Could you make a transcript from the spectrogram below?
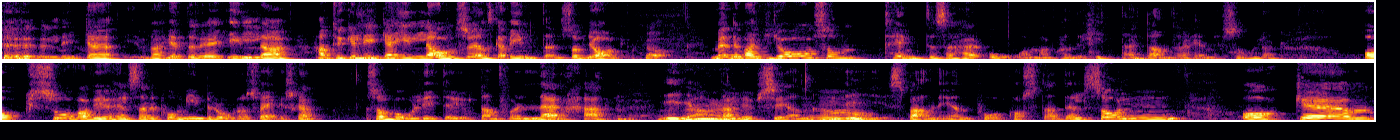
lika, vad heter det, illa. Han tycker lika illa om svenska vintern som jag. Ja. Men det var jag som tänkte så här, åh, om man kunde hitta ett andra hem i solen. Och så var vi och hälsade på min bror och svägerska som bor lite utanför Nerja i Mm. Andalusien Mm. i Spanien på Costa del Sol. Mm. Och mm,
